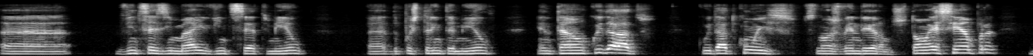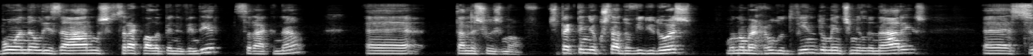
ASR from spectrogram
uh, 26,5, 27 mil, uh, depois 30 mil. Então, cuidado, cuidado com isso, se nós vendermos. Então é sempre bom analisarmos, será que vale a pena vender? Será que não? Uh, está nas suas mãos. Espero que tenha gostado do vídeo de hoje. O meu nome é Raul Divino, do Mentes Milionárias. Uh, se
